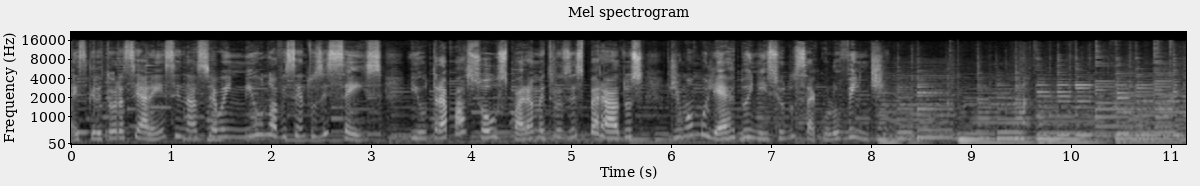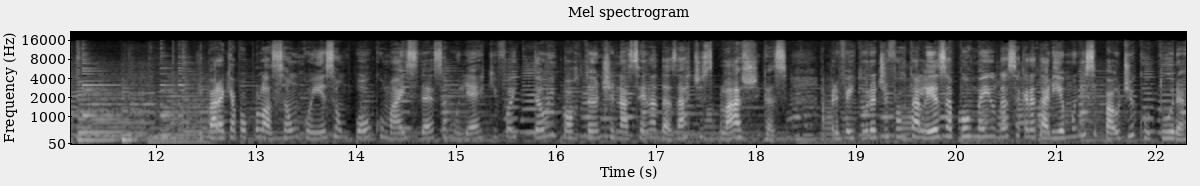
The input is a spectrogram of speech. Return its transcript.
a escritora cearense nasceu em 1906 e ultrapassou os parâmetros esperados de uma mulher do início do século XX. Para que a população conheça um pouco mais dessa mulher que foi tão importante na cena das artes plásticas, a Prefeitura de Fortaleza, por meio da Secretaria Municipal de Cultura,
